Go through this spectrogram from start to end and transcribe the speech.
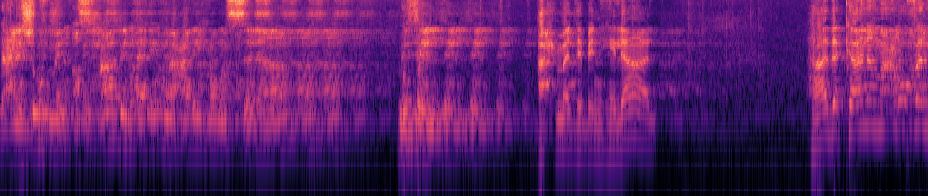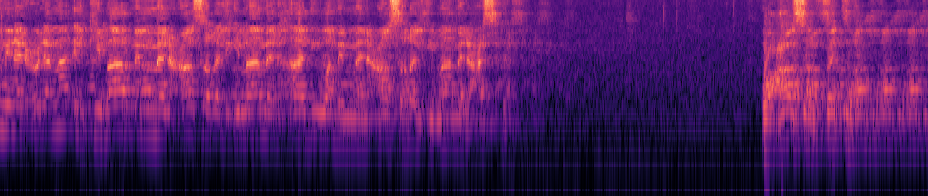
يعني شوف من أصحاب الأئمة عليهم السلام مثل أحمد بن هلال. هذا كان معروفا من العلماء الكبار ممن عاصر الإمام الهادي وممن عاصر الإمام العسكري. وعاصر فترة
